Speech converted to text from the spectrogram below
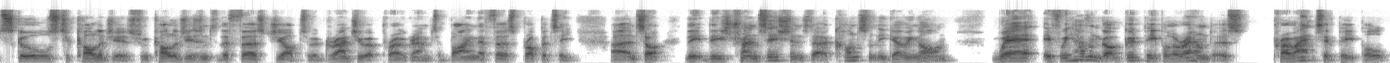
schools to colleges, from colleges into the first job to a graduate program to buying their first property, uh, and so the, these transitions that are constantly going on, where if we haven't got good people around us, proactive people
